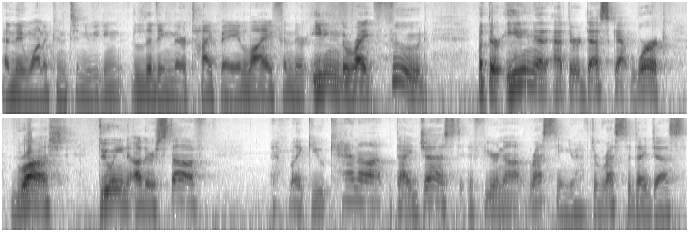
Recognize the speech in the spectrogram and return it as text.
and they want to continue eating, living their type A life, and they're eating the right food, but they're eating it at their desk at work, rushed, doing other stuff. Like you cannot digest if you're not resting. You have to rest to digest,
